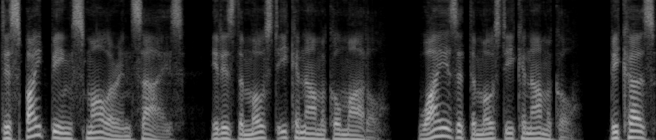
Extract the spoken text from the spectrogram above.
Despite being smaller in size, it is the most economical model. Why is it the most economical? Because,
